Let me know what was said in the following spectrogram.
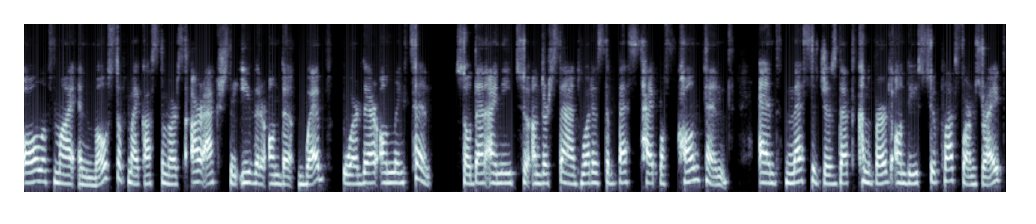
all of my and most of my customers are actually either on the web or they're on LinkedIn. So then I need to understand what is the best type of content and messages that convert on these two platforms, right?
